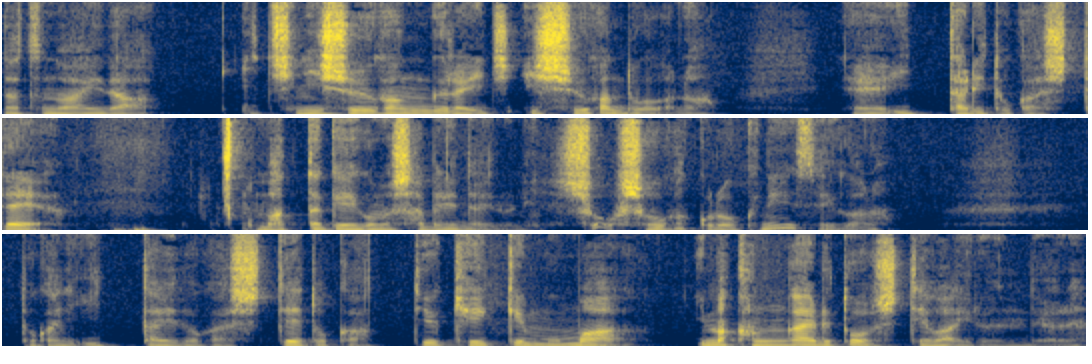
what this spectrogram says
夏の間12週間ぐらい 1, 1週間とかかなえー、行ったりとかして全く英語も喋れないのに小小学校6年生かな。とかに行ったりとかしてとかっていう経験もまあ今考えるとしてはいるんだよね。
